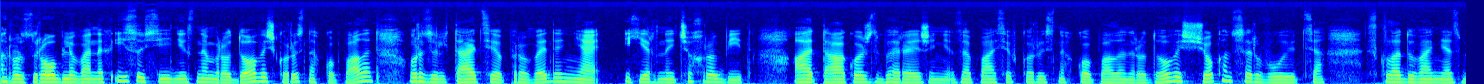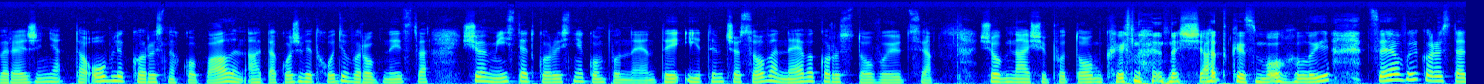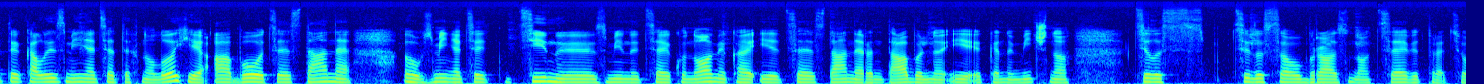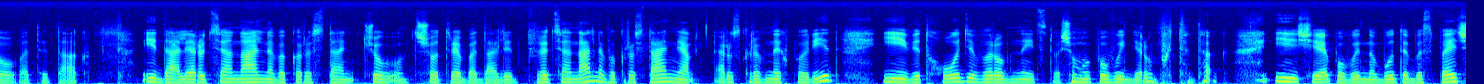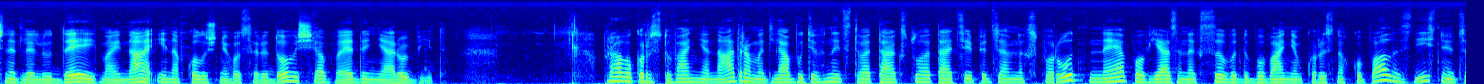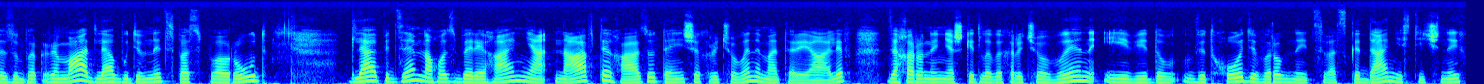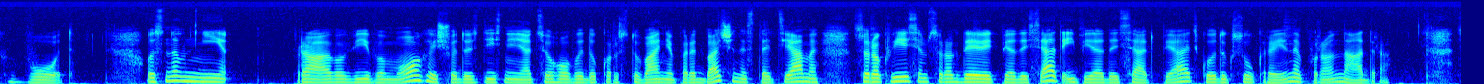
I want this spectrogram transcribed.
розроблюваних і сусідніх з ним родовищ корисних копалин у результаті проведення гірничих робіт, а також збереження запасів корисних копалин родовищ, що консервуються, складування збереження та облік корисних копалин, а також відходів виробництва, що містять корисні компоненти і тимчасово не використовуються, щоб наші потомки, нащадки змогли це використати, коли зміняться технології, або це стане. Зміняться ціни, зміниться економіка, і це стане рентабельно і економічно цілесообразно це відпрацьовувати так. І далі раціональне використання. Що, що треба далі? Раціональне використання розкривних порід і відходів виробництва, що ми повинні робити так. І ще повинно бути безпечне для людей, майна і навколишнього середовища ведення робіт. Право користування надрами для будівництва та експлуатації підземних споруд, не пов'язаних з видобуванням корисних копалин, здійснюється, зокрема, для будівництва споруд для підземного зберігання нафти, газу та інших речовин і матеріалів, захоронення шкідливих речовин і відходів виробництва, скидання стічних вод. Основні правові вимоги щодо здійснення цього виду користування передбачені статтями 48, 49, 50 і 55 Кодексу України про надра.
